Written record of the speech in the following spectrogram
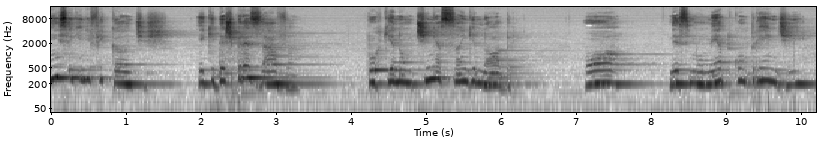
insignificantes e que desprezava, porque não tinha sangue nobre. Oh, Nesse momento compreendi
